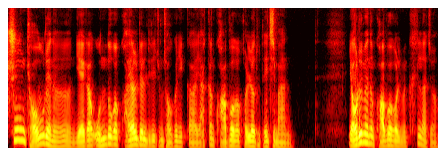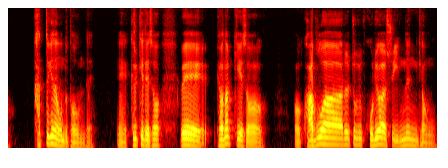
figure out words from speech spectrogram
추운 겨울에는 얘가 온도가 과열될 일이 좀 적으니까 약간 과부하가 걸려도 되지만 여름에는 과부하 걸리면 큰일 나죠. 가뜩이나 온도 더운데. 예, 그렇게 돼서 왜 변압기에서 어, 과부하를 좀 고려할 수 있는 경우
